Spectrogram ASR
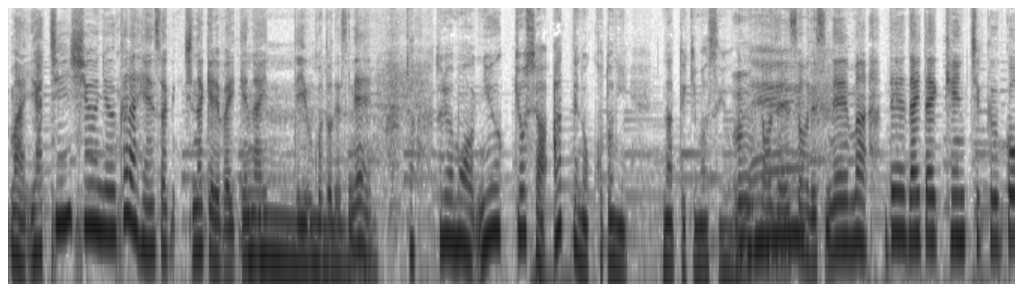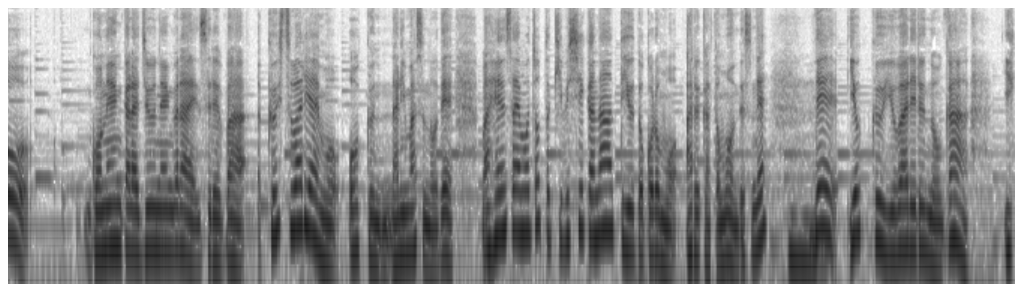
まあ、家賃収入から返済しなければいけないっていうことですね。じゃそれはもう入居者あってのことになってきますよね。うん、当然そうですね。まあ、で大体建築後5年から10年ぐらいすれば空室割合も多くなりますので、まあ、返済もちょっと厳しいかなっていうところもあるかと思うんですね。でよく言われるのが一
